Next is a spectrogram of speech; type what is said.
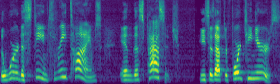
the word esteemed three times in this passage. He says, after 14 years,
